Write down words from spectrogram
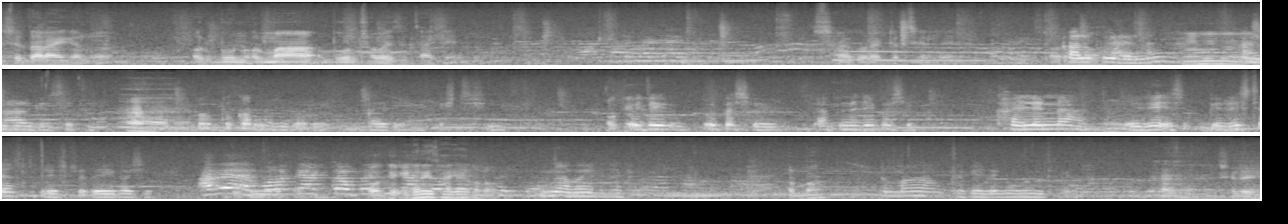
এসে দাঁড়ায় গেল। ওর বোন ওর মা বোন সবাই যে থাকে। সাগর একটা ছেলে। কালো কইরা না। আনার গেছে হ্যাঁ হ্যাঁ হ্যাঁ। ও করে বাইরে স্টেশনে। ওকে ওই যে ওই পাশে আপনার যে পাশে খাইলেন না ওই রেস্ট আছে রেস্টটা এই পাশে। ওকে এখানেই থাকে এখনও না বাইরে থাকে। মা? মা থাকে বোন থাকে। হ্যাঁ হ্যাঁ হ্যাঁ, সেটাই।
